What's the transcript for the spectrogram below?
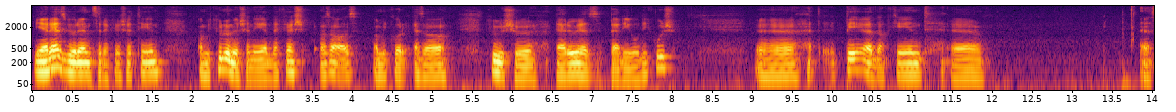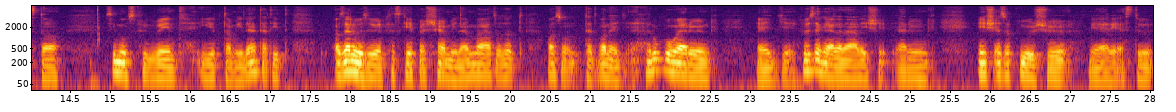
Ilyen rezgő rendszerek esetén, ami különösen érdekes, az az, amikor ez a külső erő, ez periódikus. Hát példaként ezt a színuszfüggvényt írtam ide, tehát itt az előzőekhez képest semmi nem változott, azon, tehát van egy rugóerőnk, egy közegellenállási erőnk, és ez a külső gerjesztő,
